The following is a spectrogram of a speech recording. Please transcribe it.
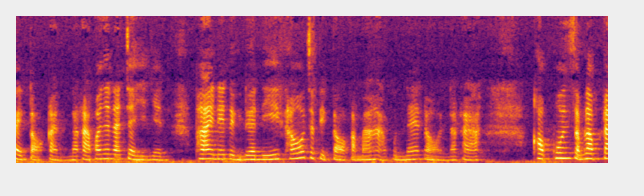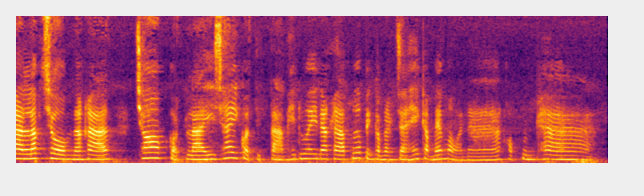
ไปต่อกันนะคะ เพราะฉะนั้นใจเย็นๆภายในหนึ่งเดือนนี้เขาจะติดต่อกลับมาหาคุณแน่นอนนะคะ ขอบคุณสำหรับการรับชมนะคะ ชอบกดไลค์ใช่กดติดตามให้ด้วยนะคะ เพื่อเป็นกำลังใจให้กับแม่หมอนะ ขอบคุณค่ะ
